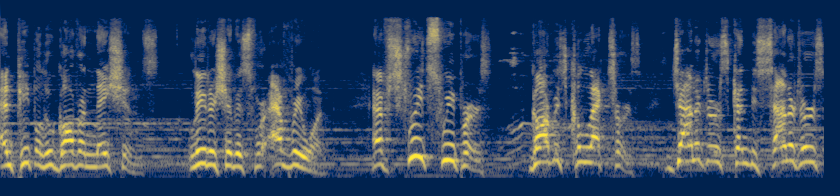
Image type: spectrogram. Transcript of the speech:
and people who govern nations. Leadership is for everyone. If street sweepers, garbage collectors, janitors can be senators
